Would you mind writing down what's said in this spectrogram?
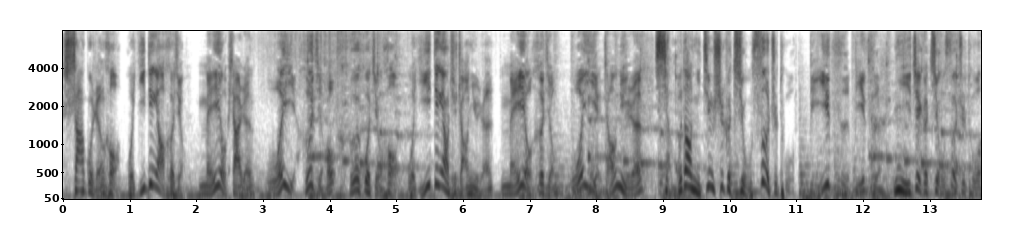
杀过人后，我一定要喝酒；没有杀人，我也喝酒；喝过酒后，我一定要去找女人；没有喝酒，我也找女人。想不到你竟是个酒色之徒，彼此彼此。你这个酒色之徒，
